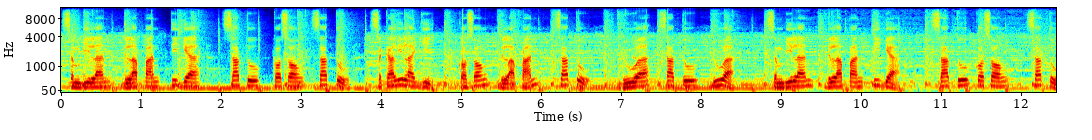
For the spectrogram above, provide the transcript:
983 101. Sekali lagi, 081 212 983 101.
